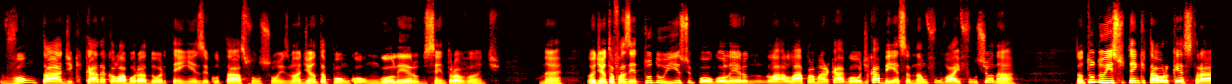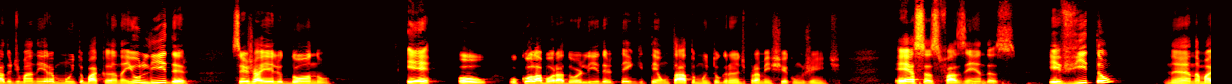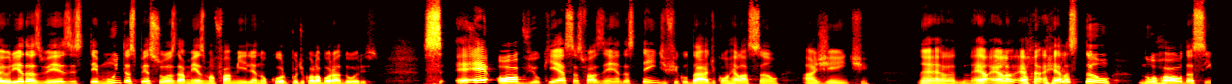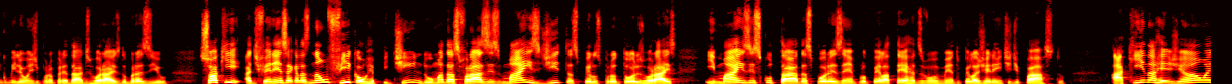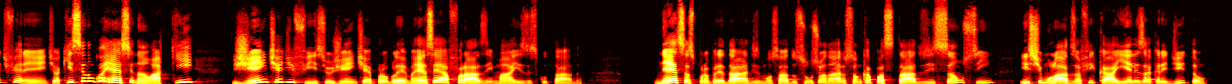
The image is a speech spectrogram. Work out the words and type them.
vontade que cada colaborador tem em executar as funções. Não adianta pôr um, um goleiro de centroavante. Né? Não adianta fazer tudo isso e pôr o goleiro lá, lá para marcar gol de cabeça. Não vai funcionar. Então, tudo isso tem que estar tá orquestrado de maneira muito bacana. E o líder, seja ele o dono e ou o colaborador líder, tem que ter um tato muito grande para mexer com gente. Essas fazendas evitam né, na maioria das vezes, ter muitas pessoas da mesma família no corpo de colaboradores. É, é óbvio que essas fazendas têm dificuldade com relação a gente. Né? Ela, ela, elas estão no rol das 5 milhões de propriedades rurais do Brasil. Só que a diferença é que elas não ficam repetindo uma das frases mais ditas pelos produtores rurais e mais escutadas, por exemplo, pela Terra Desenvolvimento, pela gerente de pasto. Aqui na região é diferente. Aqui você não conhece, não. Aqui, gente é difícil, gente é problema. Essa é a frase mais escutada. Nessas propriedades, moçada, os funcionários são capacitados e são sim estimulados a ficar. E eles acreditam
